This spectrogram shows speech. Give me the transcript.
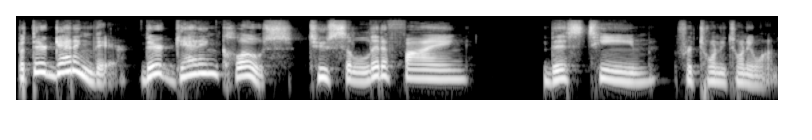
But they're getting there. They're getting close to solidifying this team for 2021.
